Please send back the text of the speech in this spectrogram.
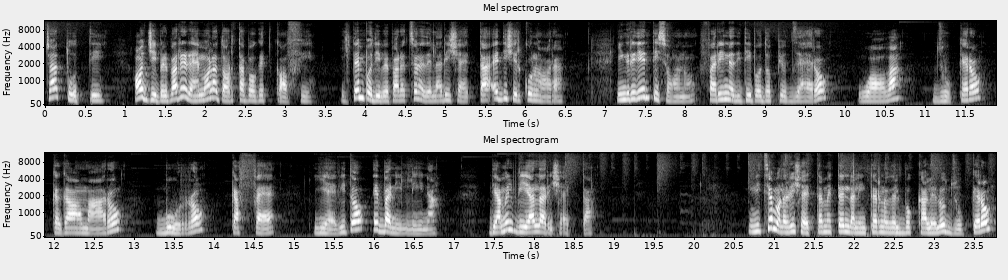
Ciao a tutti! Oggi prepareremo la torta Pocket Coffee. Il tempo di preparazione della ricetta è di circa un'ora. Gli ingredienti sono farina di tipo 00, uova, zucchero, cacao amaro, burro, caffè, lievito e vanillina. Diamo il via alla ricetta. Iniziamo la ricetta mettendo all'interno del boccale lo zucchero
